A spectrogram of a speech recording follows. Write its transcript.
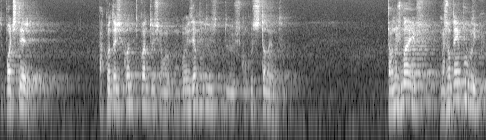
Tu podes ter. Pá, quantos, quantos, quantos. Um bom exemplo dos, dos concursos de talento. Estão nos meios, mas não têm público.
